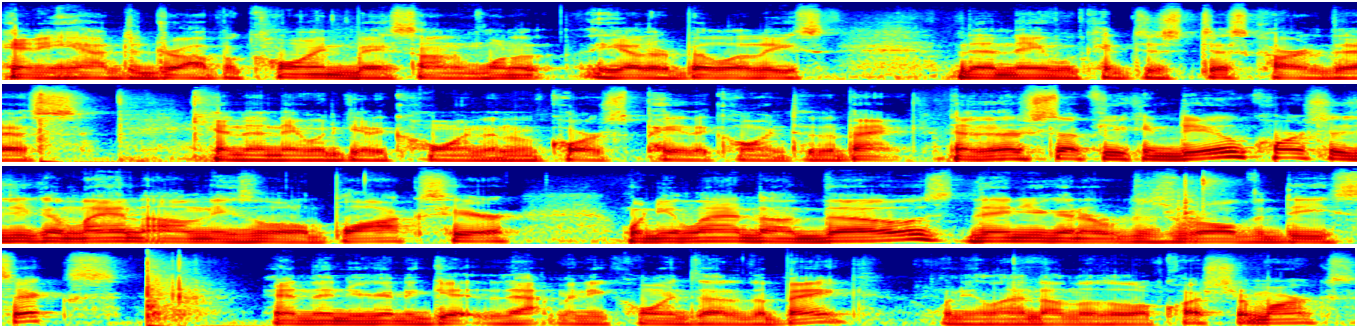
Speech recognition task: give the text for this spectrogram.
and he had to drop a coin based on one of the other abilities, then they could just discard this and then they would get a coin and of course pay the coin to the bank. Now the other stuff you can do, of course, is you can land on these little blocks here. When you land on those, then you're gonna just roll the D6 and then you're gonna get that many coins out of the bank when you land on those little question marks.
